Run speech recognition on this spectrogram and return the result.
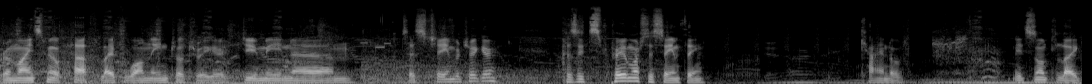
reminds me of Half-Life 1 intro trigger. Do you mean um, test chamber trigger, because it's pretty much the same thing. Kind of. It's not like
